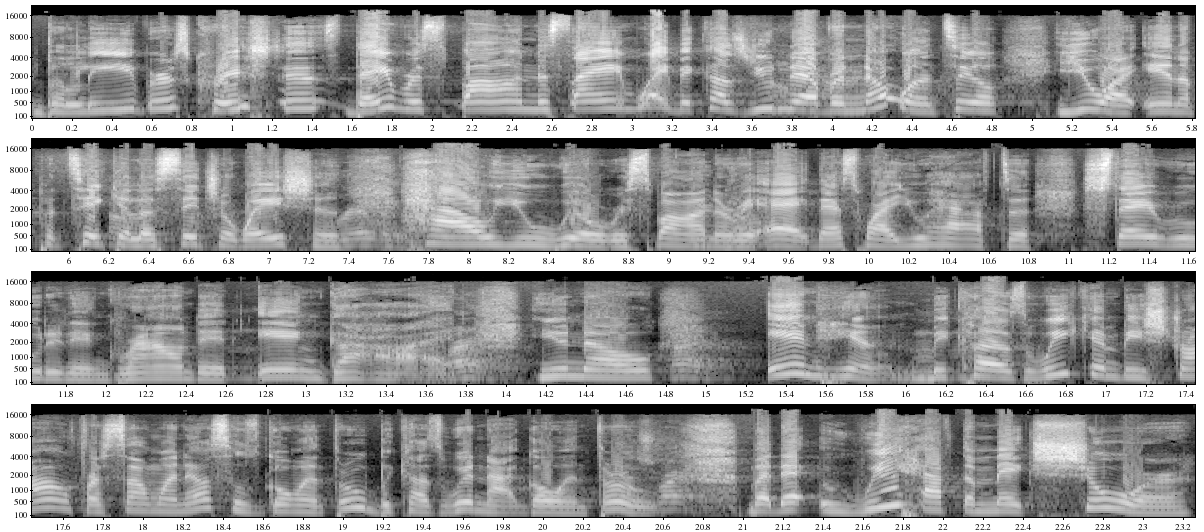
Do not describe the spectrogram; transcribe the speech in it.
believers, Christians, they respond the same way because you oh, never know until you are in a particular oh, situation Really? how you will respond You and react. That's why you have to stay rooted and grounded mm. in God. Right. You know, Right. In him mm-hmm. because we can be strong for someone else who's going through because we're not going through. Right. But that we have to make sure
